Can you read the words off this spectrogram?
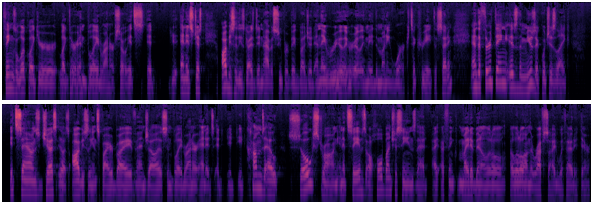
things look like you're like they're in Blade Runner. So it's it and it's just obviously these guys didn't have a super big budget and they really really made the money work to create the setting. And the third thing is the music which is like it sounds just it's obviously inspired by vangelis and blade runner and it's it, it, it comes out so strong and it saves a whole bunch of scenes that I, I think might have been a little a little on the rough side without it there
